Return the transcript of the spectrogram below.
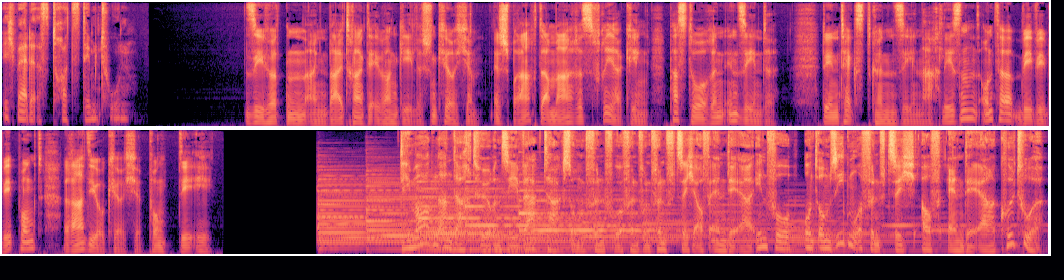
Ich werde es trotzdem tun. Sie hörten einen Beitrag der evangelischen Kirche. Es sprach Damaris Freaking, Pastorin in Sehende. Den Text können Sie nachlesen unter www.radiokirche.de. Die Morgenandacht hören Sie werktags um 5.55 Uhr auf NDR Info und um 7.50 Uhr auf NDR Kultur.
